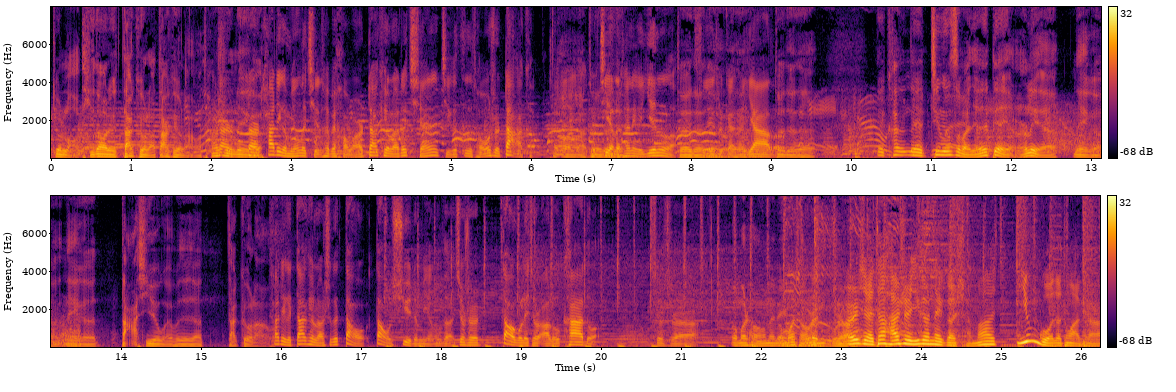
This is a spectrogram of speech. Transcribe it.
就老提到这个 Dracula 他是那个但是他这个名字起的特别好玩，Dracula 他前几个字头是 duck，他这啊个对对对就借了他那个音了，对对对所以是改成鸭子。对对对，那看那《惊情四百年》的电影里，那个那个大吸血鬼不就叫 Dracula 吗？他这个 Dracula 是个倒倒叙的名字，就是倒过来就是阿鲁卡多，就是恶魔城的那个恶魔城的主人而且他还是一个那个什么英国的动画片儿。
